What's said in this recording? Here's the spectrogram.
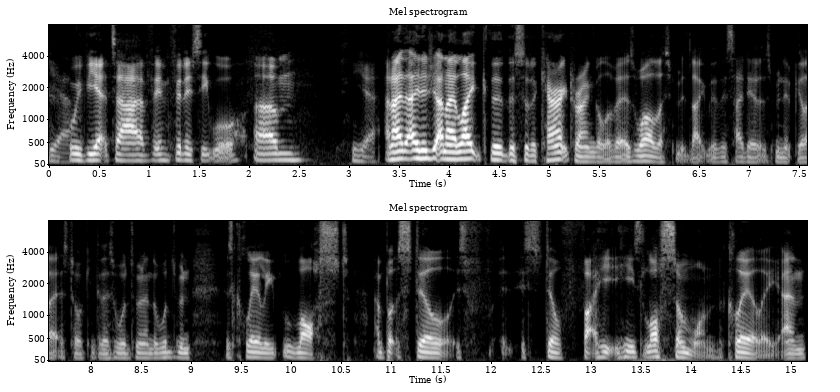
yeah. we've yet to have Infinity War. Um, Yeah, and I, I did- and I like the, the sort of character angle of it as well. This like this idea that's is talking to this woodsman, and the woodsman is clearly lost, and but still is is still he he's lost someone clearly, and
